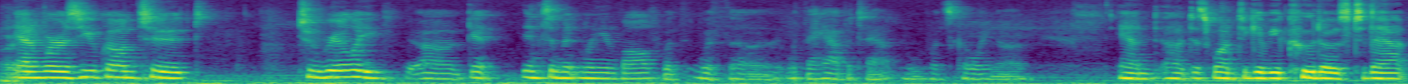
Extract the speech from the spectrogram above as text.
Right. And whereas you've gone to to really uh, get intimately involved with with uh, with the habitat and what's going on, and uh, just wanted to give you kudos to that.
